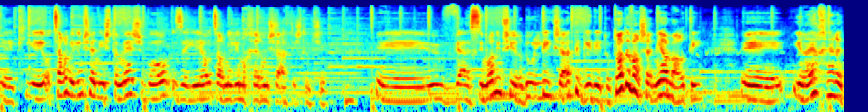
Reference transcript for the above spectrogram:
אה, כי אוצר המילים שאני אשתמש בו, זה יהיה אוצר מילים אחר משאת תשתמשי. אה, והאסימונים שירדו לי כשאת תגידי את אותו דבר שאני אמרתי, ייראה אחרת.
